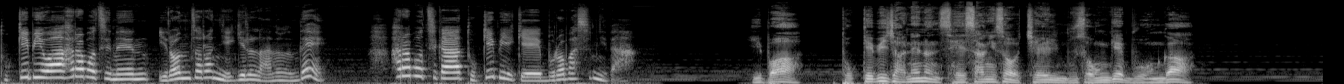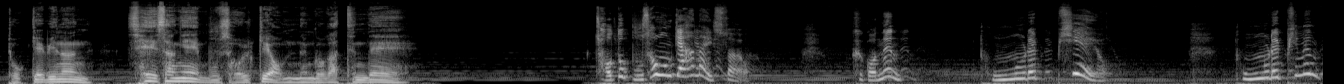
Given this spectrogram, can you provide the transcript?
도깨비와 할아버지는 이런저런 얘기를 나누는데, 할아버지가 도깨비에게 물어봤습니다. 이봐, 도깨비 자네는 세상에서 제일 무서운 게 무언가? 도깨비는 세상에 무서울 게 없는 것 같은데, 저도 무서운 게 하나 있어요. 그거는 동물의 피예요. 동물의 피는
